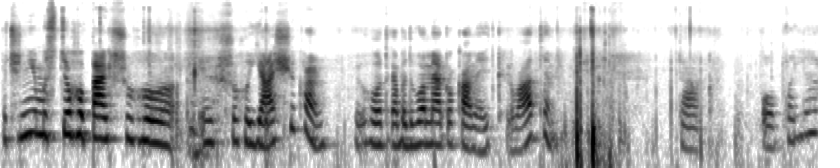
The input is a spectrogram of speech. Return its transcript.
Почнімо з цього першого іншого ящика. Його треба двома руками відкривати. Так, опаля.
